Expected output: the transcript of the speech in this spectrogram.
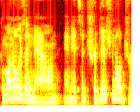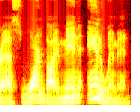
Kimono is a noun and it's a traditional dress worn by men and women.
